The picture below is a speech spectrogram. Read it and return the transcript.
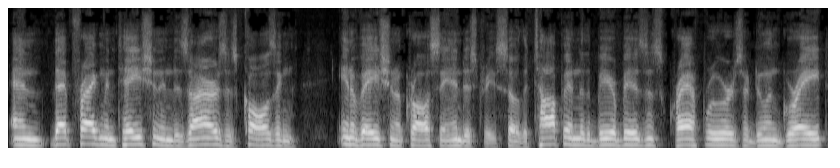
And that fragmentation in desires is causing innovation across the industry. So the top end of the beer business, craft brewers are doing great.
